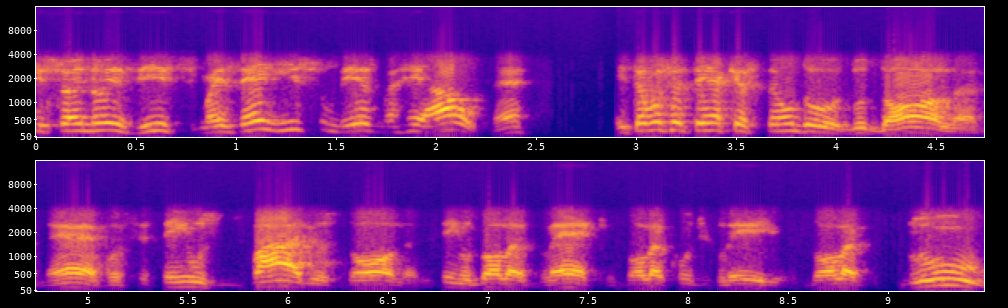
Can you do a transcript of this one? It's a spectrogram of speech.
isso aí não existe, mas é isso mesmo, é real, né? Então você tem a questão do, do, dólar, né? Você tem os vários dólares, tem o dólar black, o dólar Coldplay, o dólar blue.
